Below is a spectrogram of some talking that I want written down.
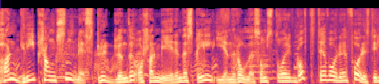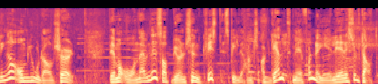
Han griper sjansen med sprudlende og sjarmerende spill i en rolle som står godt til våre forestillinger om Jordal sjøl. Det må òg nevnes at Bjørn Sundquist spiller hans agent med fornøyelig resultat.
